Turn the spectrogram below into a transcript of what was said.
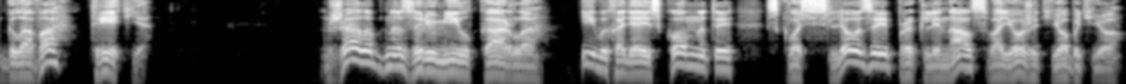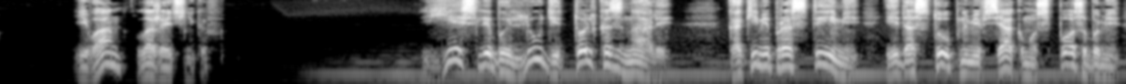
Глава третья Жалобно зарюмил Карла и, выходя из комнаты, сквозь слезы проклинал свое житье-бытье. Иван Ложечников Если бы люди только знали, какими простыми и доступными всякому способами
